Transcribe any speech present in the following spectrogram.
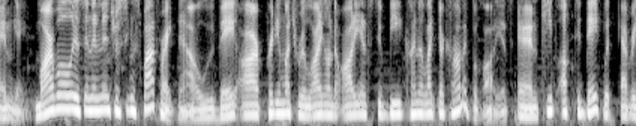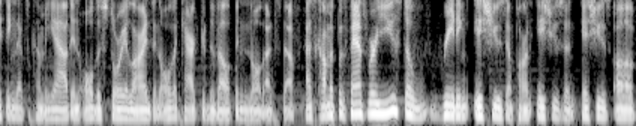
Endgame. Marvel is in an interesting spot right now. They are pretty much relying on the audience to be kind of like their comic book audience and keep up to date with everything that's coming out and all the storylines and all the character development and all that stuff. As comic book fans, we're used to reading issues upon issues and issues of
